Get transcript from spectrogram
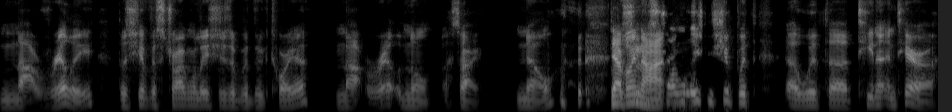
Not really. Does she have a strong relationship with Victoria? Not real. No, sorry, no. Definitely a not. strong relationship with uh, with uh, Tina and Tara.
